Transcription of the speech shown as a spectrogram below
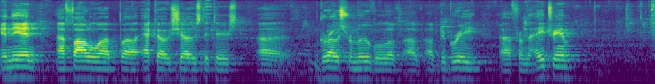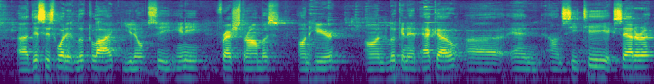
And then uh, follow-up uh, echo shows that there's gross removal of, of, of debris from the atrium. Uh, this is what it looked like. You don't see any fresh thrombus on here. On looking at echo uh, and on CT, etc.,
